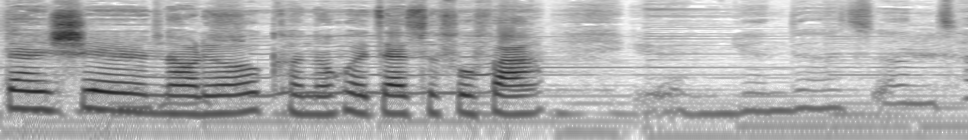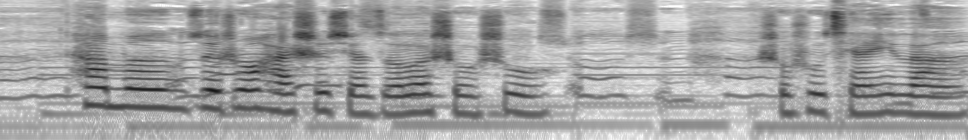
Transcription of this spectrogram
但是脑瘤可能会再次复发。他们最终还是选择了手术。手术前一晚，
